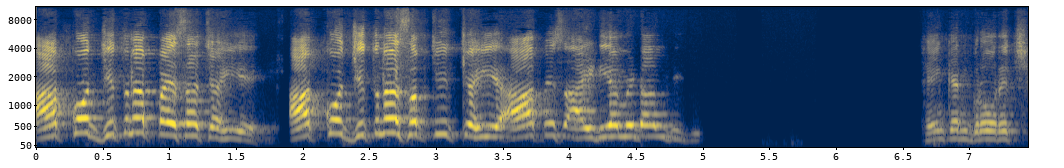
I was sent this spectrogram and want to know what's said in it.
आपको जितना पैसा चाहिए, आपको जितना सब चीज़ चाहिए, आप इस आइडिया में डाल दीजिए। थिंक एंड ग्रो रिच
